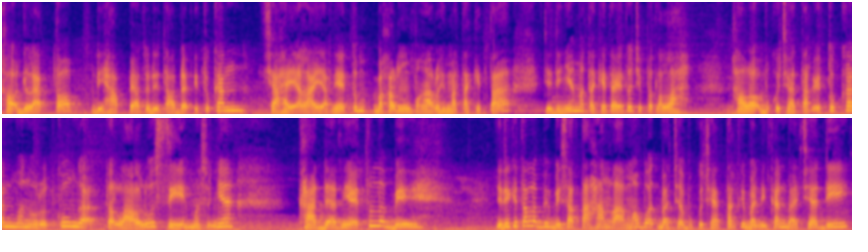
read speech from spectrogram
kalau di laptop, di HP atau di tablet itu kan cahaya layarnya itu bakal mempengaruhi mata kita, jadinya mata kita itu cepat lelah. Kalau buku cetak itu kan menurutku nggak terlalu sih, maksudnya kadarnya itu lebih jadi kita lebih bisa tahan lama buat baca buku cetak dibandingkan baca di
